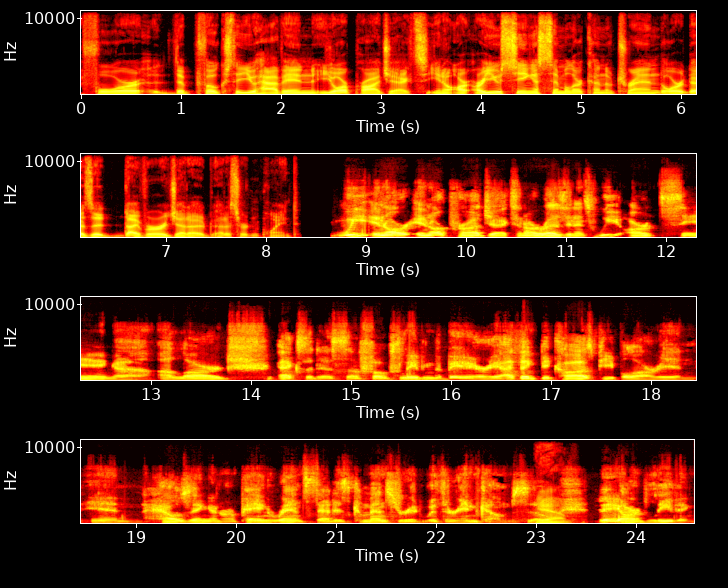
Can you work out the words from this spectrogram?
For the folks that you have in your projects, you know, are, are you seeing a similar kind of trend or does it diverge at a at a certain point? We in our in our projects in our residents we aren't seeing a, a, large exodus of folks leaving the bay area i think because people are in in housing and are paying rents that is commensurate with their incomes so yeah. they aren't leaving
